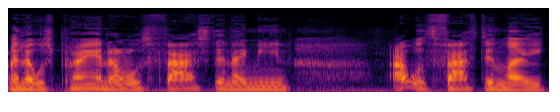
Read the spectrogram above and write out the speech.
And I was praying and I was fasting. I mean, I was fasting like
